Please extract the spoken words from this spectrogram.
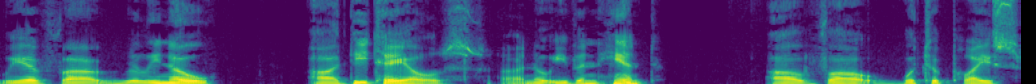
We have uh, really no uh, details, uh, no even hint of uh, what took place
